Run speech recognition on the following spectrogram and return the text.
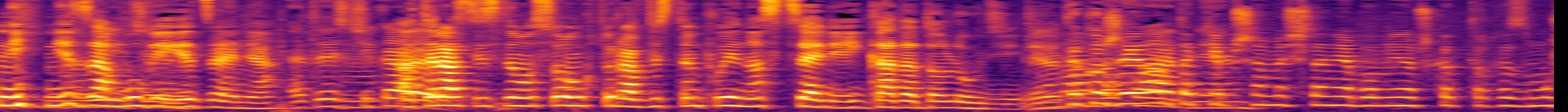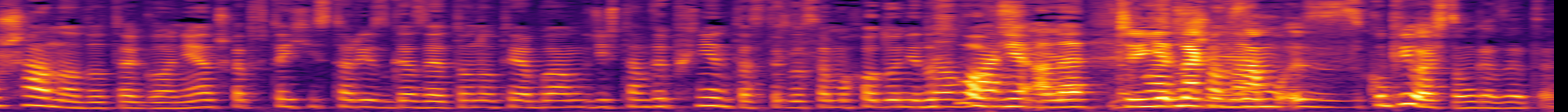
nie, nie No zamówię wiecie. jedzenia. Ale to jest ciekawe. A teraz jestem osobą, która występuje na scenie i gada do ludzi, nie? No, Tylko, że ja mam takie przemyślenia, bo mnie na przykład trochę zmuszano do tego, nie? Na przykład w tej historii z gazetą, no to ja byłam gdzieś tam wypchnięta z tego samochodu, nie No dosłownie, właśnie. ale No Czyli jednak zam- skupiłaś tą gazetę.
